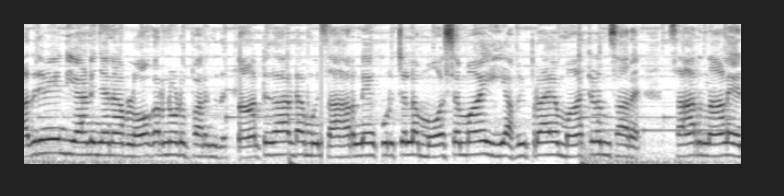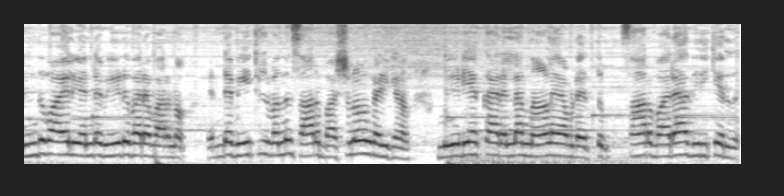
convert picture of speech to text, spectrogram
അതിനുവേണ്ടിയാണ് ഞാൻ ആ വ്ളോഗറിനോട് പറഞ്ഞത്. നാട്ടുകാരുടെ മുൻ സാറിനെ കുറിച്ചുള്ള മോശമായ ഈ അഭിപ്രായം മാറ്റണം സാറേ. സാർ നാളെ എന്തുവായാലും എന്റെ വീട് വരെ വരണം. എന്റെ വീട്ടിൽ വന്ന് സാർ ഭക്ഷണവും കഴിക്കണം. മീഡിയക്കാരെല്ലാം നാളെ അവിടെ എത്തും. സാർ വരാതിരിക്കരുത്.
